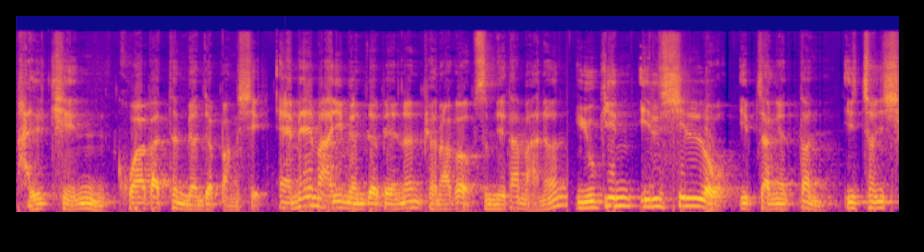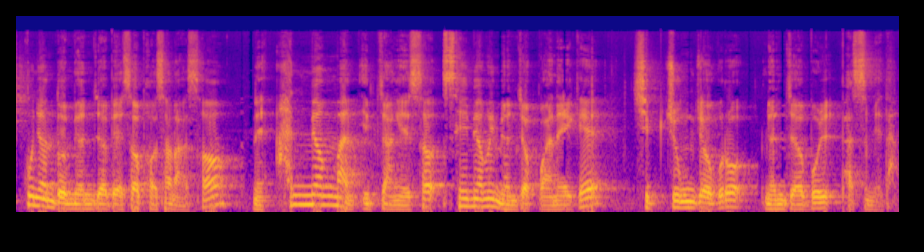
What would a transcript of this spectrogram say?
밝힌 그와 같은 면접 방식 MMI 면접에는 변화가 없습니다만은 6인 1실로 입장했던 2019년도 면접에서 벗어나서 네, 한 명만 입장해서 세 명의 면접관에게 집중적으로 면접을 받습니다.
